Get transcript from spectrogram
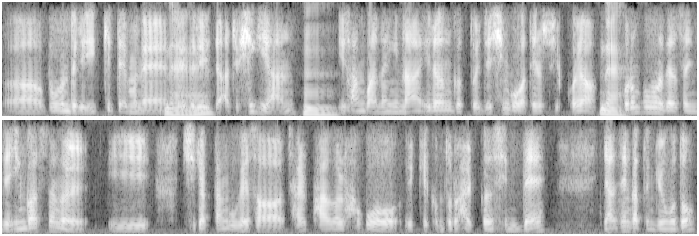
어, 부분들이 있기 때문에 네. 저희들이 이제 아주 희귀한 음. 이상 반응이나 이런 것도 이제 신고가 될 수 있고요. 네. 그런 부분에 대해서 이제 인과성을 이 식약 당국에서 잘 파악을 하고 이렇게 검토를 할 것인데 얀센 같은 경우도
